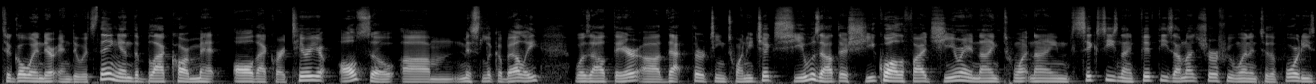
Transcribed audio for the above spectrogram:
to go in there and do its thing. And the black car met all that criteria. Also, um, Miss Licabelli was out there. Uh, that 1320 chick, she was out there. She qualified. She ran 960s, 950s. I'm not sure if we went into the 40s.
